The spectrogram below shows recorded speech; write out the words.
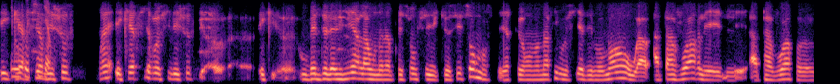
éclaircir des choses. Ouais, éclaircir aussi des choses qui, euh, ou mettre de la lumière là on a l'impression que c'est que c'est sombre. C'est-à-dire qu'on en arrive aussi à des moments où à, à pas voir les, à pas voir euh,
